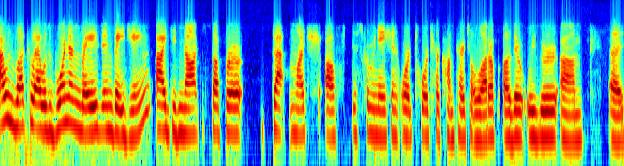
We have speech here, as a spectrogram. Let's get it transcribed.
I was lucky I was born and raised in Beijing. I did not suffer that much of discrimination or torture compared to a lot of other Uyghur um, uh,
